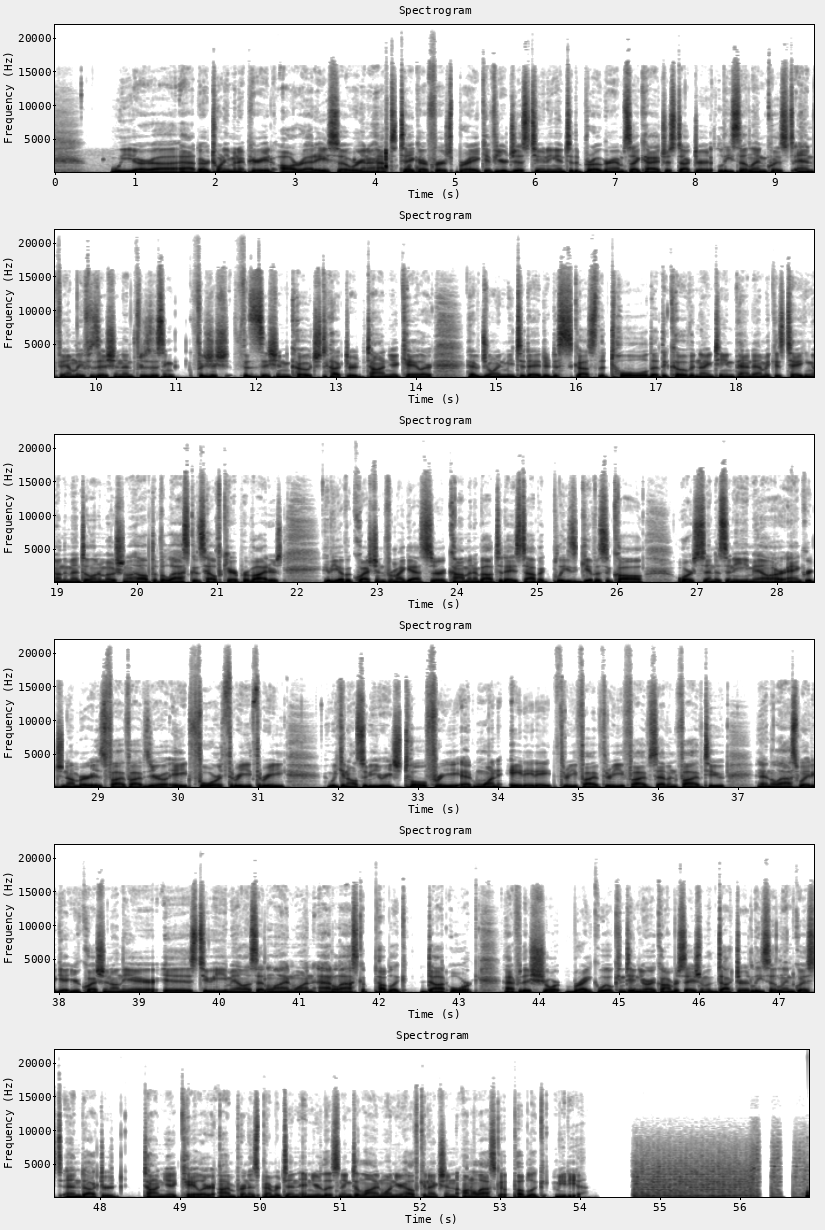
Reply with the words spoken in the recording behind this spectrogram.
we are uh, at our 20 minute period already, so we're going to have to take our first break. If you're just tuning into the program, psychiatrist Dr. Lisa Lindquist and family physician and physician, physician coach Dr. Tonya Caylor have joined me today to discuss the toll that the COVID 19 pandemic is taking on the mental and emotional health of Alaska's healthcare providers. If you have a question for my guests or a comment about today's topic, please give us a call or send us an email. Our Anchorage number is 550 8433. We can also be reached toll free at 1 888 353 5752. And the last way to get your question on the air is to email us at line1 at alaskapublic.org. After this short break, we'll continue our conversation with Dr. Lisa Lindquist and Dr. Tonya Caylor. I'm Prentiss Pemberton, and you're listening to Line One Your Health Connection on Alaska Public Media.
